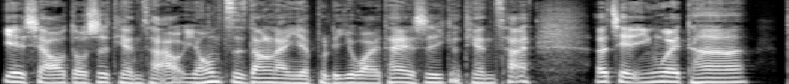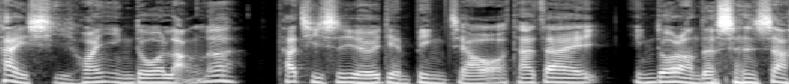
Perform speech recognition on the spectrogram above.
夜宵都是天才哦，勇子当然也不例外，他也是一个天才，而且因为他太喜欢银多郎了，他其实有一点病娇哦，他在。银多朗的身上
